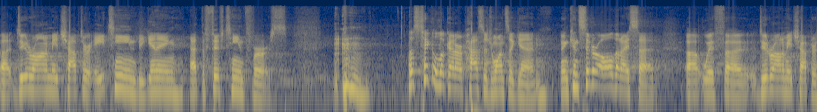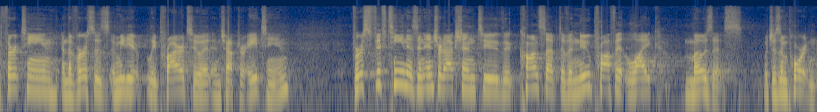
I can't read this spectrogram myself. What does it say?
uh, Deuteronomy chapter 18, beginning at the 15th verse. Let's take a look at our passage once again and consider all that I said. Uh, with uh, Deuteronomy chapter 13 and the verses immediately prior to it in chapter 18. Verse 15 is an introduction to the concept of a new prophet like Moses which is important.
